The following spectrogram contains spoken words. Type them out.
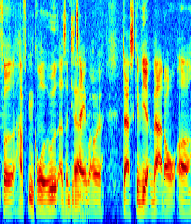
fået haft en grået ud. Altså de ja. taber jo deres gevir hvert år, og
